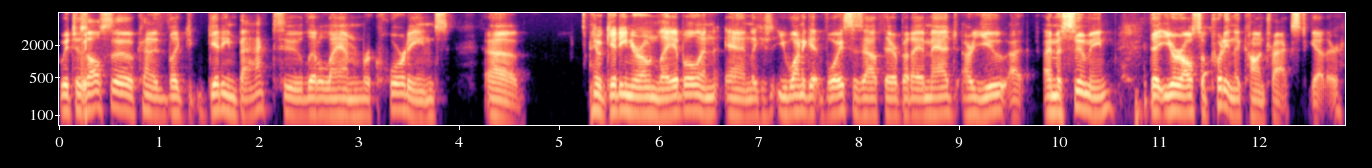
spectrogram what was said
which is also kind of like getting back to little lamb recordings uh you know getting your own label and and like you, want to get voices out there but i imagine are you I, i'm assuming that you're also putting the contracts together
